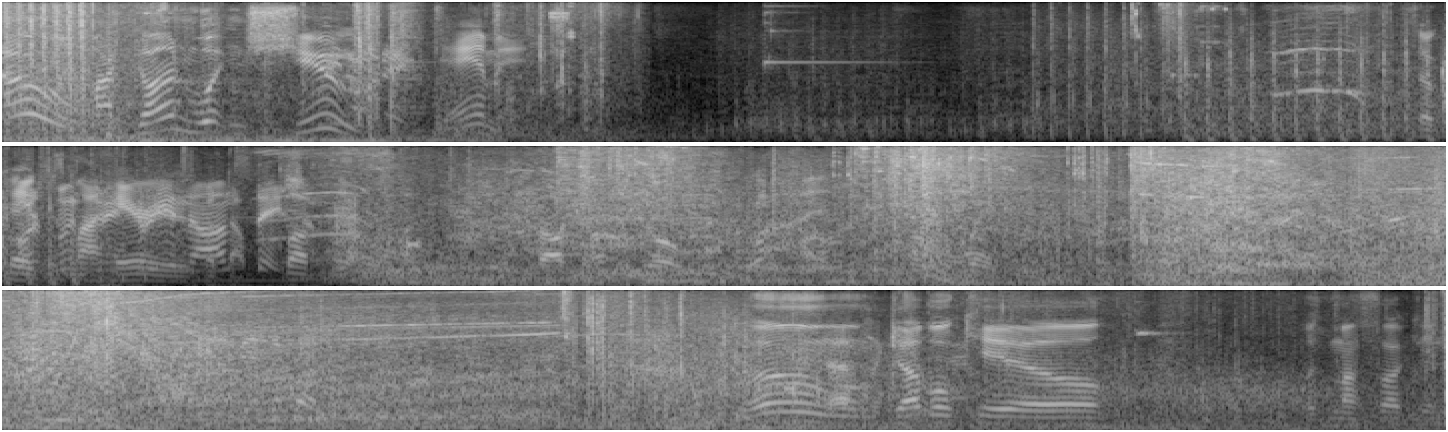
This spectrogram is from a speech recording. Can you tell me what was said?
No, my gun wouldn't shoot. Damn it. It's okay, cause my hair is what the fuck. Boom, double kill with my fucking.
